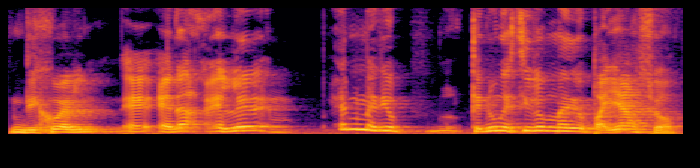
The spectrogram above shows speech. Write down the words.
Dijo él, eh, era, él era medio, tenía un estilo medio payaso.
